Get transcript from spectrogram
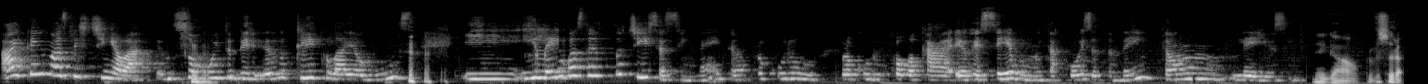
Ai, tem umas listinhas lá. Eu não sou muito de. Eu clico lá em alguns e, e, leio bastante notícia, assim, né? Então eu procuro, procuro colocar. Eu recebo muita coisa também, então leio, assim. Legal. Professora,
